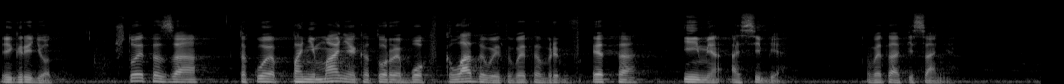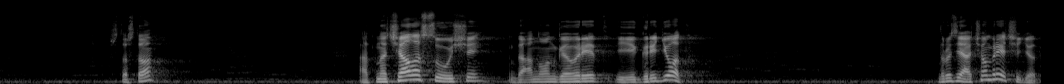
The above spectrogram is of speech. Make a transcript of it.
и грядет. Что это за такое понимание, которое Бог вкладывает в это, в это имя о себе, в это описание. Что-что? От начала сущий, да, но он говорит, и грядет. Друзья, о чем речь идет?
